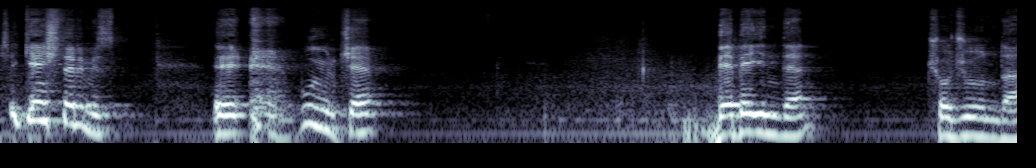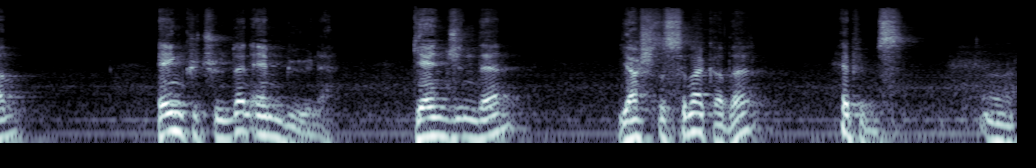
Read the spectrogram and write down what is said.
İşte gençlerimiz e, bu ülke bebeğinden, çocuğundan, En küçüğünden en büyüğüne. Gencinden yaşlısına kadar hepimiz. Evet.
